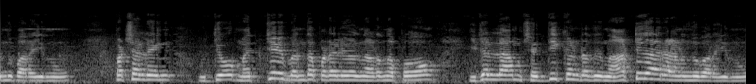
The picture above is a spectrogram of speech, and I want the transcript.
എന്ന് പറയുന്നു. പക്ഷെ അല്ലെങ്കിൽ ഉദ്യോഗ മറ്റ് ബന്ധപ്പെടലുകൾ നടന്നപ്പോൾ ഇതെല്ലാം ശ്രദ്ധിക്കേണ്ടത് നാട്ടുകാരാണെന്ന് പറയുന്നു.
